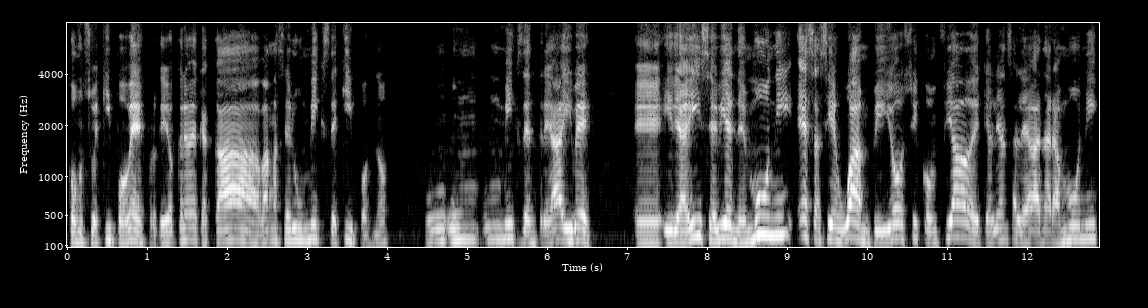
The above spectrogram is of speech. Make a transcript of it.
con su equipo B, porque yo creo que acá van a ser un mix de equipos, ¿no? Un, un, un mix de entre A y B. Eh, y de ahí se viene Muni, esa sí es Wampi. Yo sí confiado de que Alianza le va a ganar a Muni.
